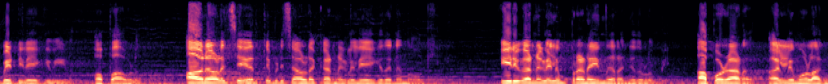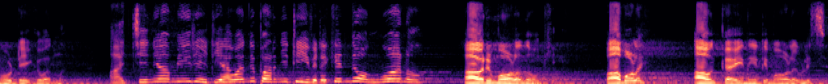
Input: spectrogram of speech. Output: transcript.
ബെഡിലേക്ക് വീണു. ഒപ്പം അവളും. അവൻ അവളെ ചേർത്ത് പിടിച്ച് അവളുടെ കണ്ണുകളിലേക്ക് തന്നെ നോക്കി. ഇരു കണ്ണുകളിലും പ്രണയം നിറഞ്ഞു തുളുമ്പി. അപ്പോഴാണ് അല്ലിമോൾ അങ്ങോട്ടേക്ക് വന്ന് അച്ഛനും അമ്മയും റെഡിയാവാന്ന് പറഞ്ഞിട്ട് ഇവരൊക്കെ എന്ത് ഒങ്ങുവാണോ ആ ഒരു മോളെ നോക്കി. ആ മോളെ. അവൻ കൈനീട്ടി മോളെ വിളിച്ചു.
